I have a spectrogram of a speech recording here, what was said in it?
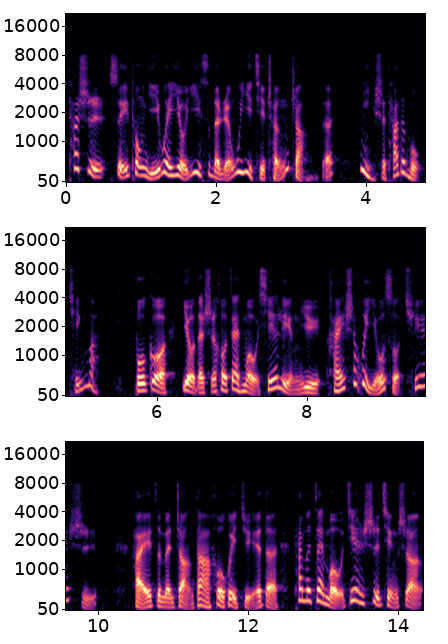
他是随同一位有意思的人物一起成长的。你是他的母亲吗？不过有的时候在某些领域还是会有所缺失。孩子们长大后会觉得他们在某件事情上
